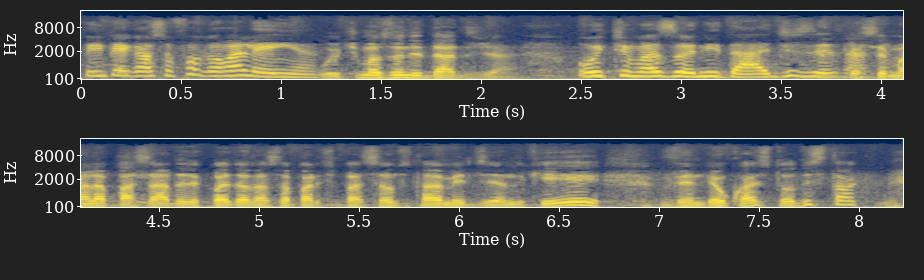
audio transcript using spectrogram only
Vem pegar o seu fogão a lenha. Últimas unidades já. Últimas unidades, exatamente. Porque semana passada, depois da nossa participação, tu estava me dizendo que vendeu quase todo o estoque, né?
